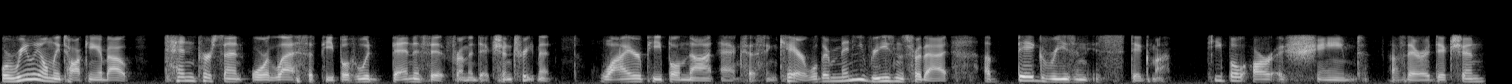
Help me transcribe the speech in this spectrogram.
We're really only talking about 10% or less of people who would benefit from addiction treatment. Why are people not accessing care? Well, there are many reasons for that. A big reason is stigma. People are ashamed of their addiction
